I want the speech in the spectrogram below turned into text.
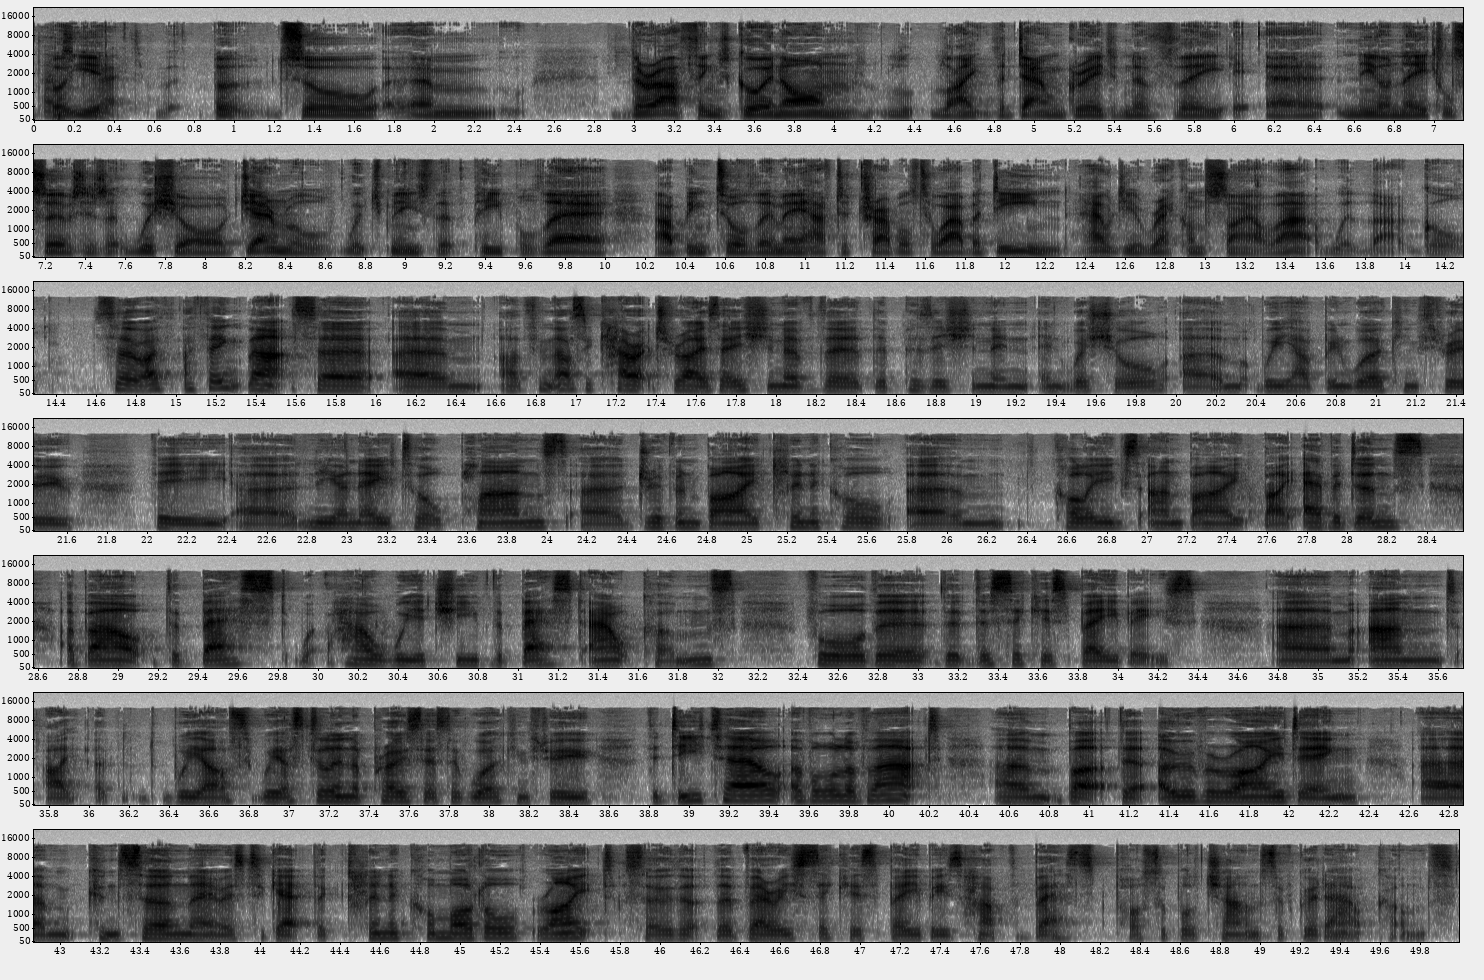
That's but correct. You, but so um, there are things going on, like the downgrading of the uh, neonatal services at Wishaw General, which means that people there are being told they may have to travel to Aberdeen. How do you reconcile that with that goal? So I, th I think that's a, um, I think that's a characterisation of the, the position in, in Wishaw. Um, we have been working through the uh, neonatal plans uh, driven by clinical um, colleagues and by, by evidence about the best, how we achieve the best outcomes for the, the, the sickest babies. Um, and I, uh, we, are, we are still in the process of working through the detail of all of that, um, but the overriding um, concern there is to get the clinical model right so that the very sickest babies have the best possible chance of good outcomes.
